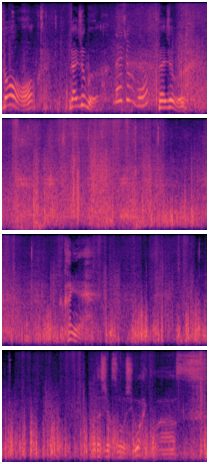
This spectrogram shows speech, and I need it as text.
どう？大丈夫？大丈夫だよ。大丈夫？深いね私はスノーシューを履いてます。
